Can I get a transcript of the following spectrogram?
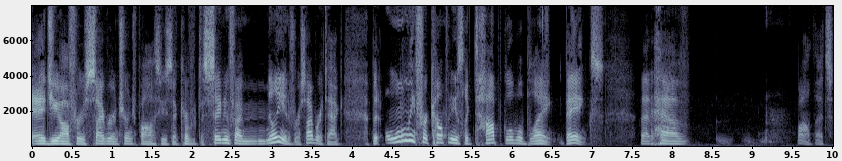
AIG offers cyber insurance policies that cover up to 75 million for a cyber attack, but only for companies like top global blank banks that have wow, that's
